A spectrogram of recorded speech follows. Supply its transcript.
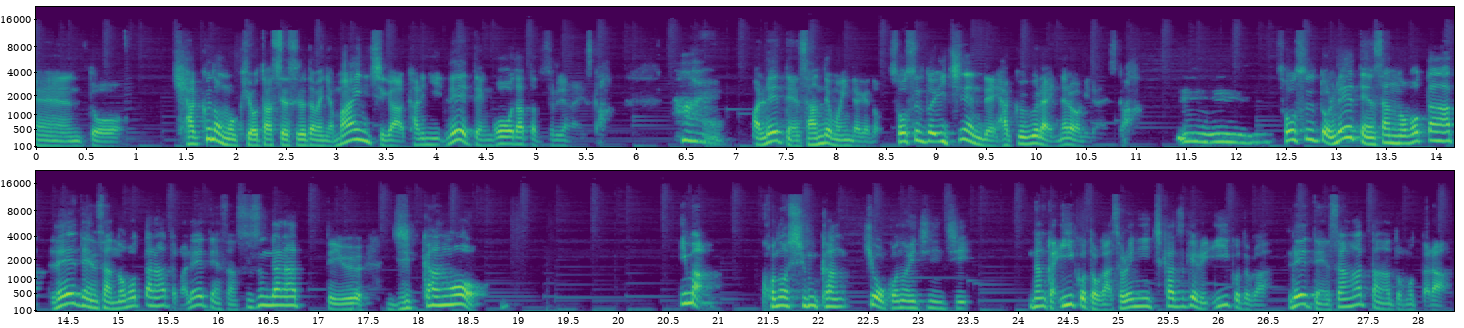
えーっと、100の目標を達成するためには毎日が仮に0.5だったとするじゃないですか。はい。まあ、0.3でもいいんだけど、そうすると1年で100ぐらいになるわけじゃないですか。うんうん。そうすると0.3登ったな、0.3登ったなとか0.3進んだなっていう実感を、今、この瞬間、今日この一日、なんかいいことが、それに近づけるいいことが0.3あったなと思ったら、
